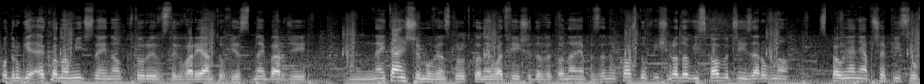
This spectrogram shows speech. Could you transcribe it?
po drugie ekonomicznej, no, który z tych wariantów jest najbardziej, mm, najtańszy mówiąc krótko, najłatwiejszy do wykonania pod względem kosztów i środowiskowy, czyli zarówno spełniania przepisów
